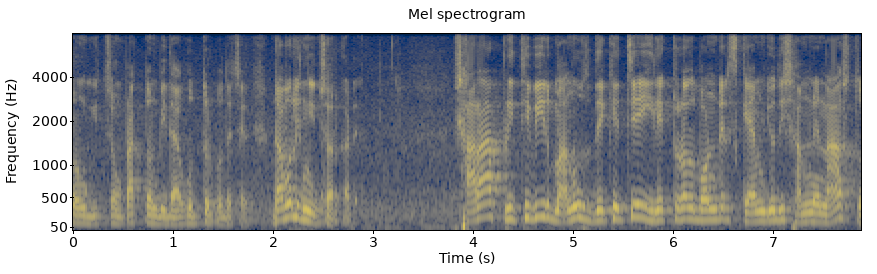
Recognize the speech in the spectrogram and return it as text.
সংগীত সোম, প্রাক্তন বিধায়ক উত্তরপ্রদেশের ডাবল ইঞ্জিন সরকারের। সারা পৃথিবীর মানুষ দেখেছে ইলেকট্রাল বন্ডের স্ক্যাম যদি সামনে না আসতো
